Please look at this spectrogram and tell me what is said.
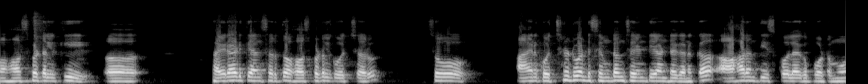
మా హాస్పిటల్కి థైరాయిడ్ క్యాన్సర్తో హాస్పిటల్కి వచ్చారు. సో ఆయనకు వచ్చినటువంటి సిమ్టమ్స్ ఏంటి అంటే కనుక ఆహారం తీసుకోలేకపోవటము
